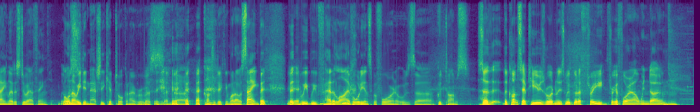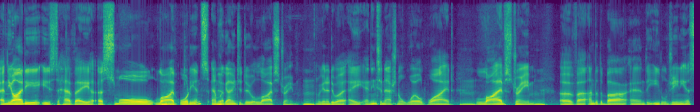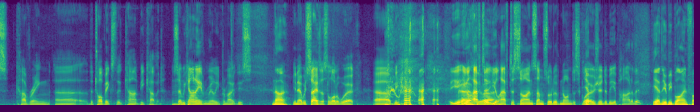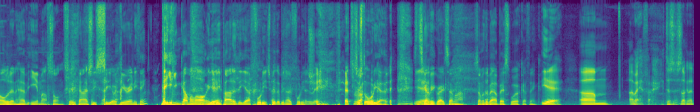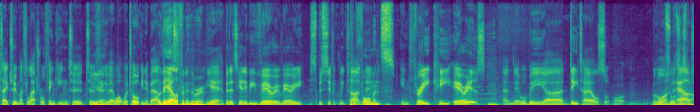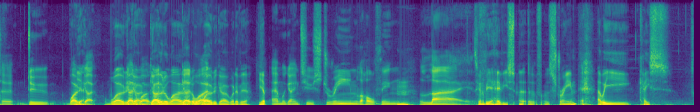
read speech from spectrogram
Dane let us do our thing. It Well, no, he didn't actually. He kept talking over of us and uh, contradicting what I was saying. But but Yeah. we, we've had a live audience before, and it was uh, good times. So had. the, the concept here is, Rawdon, is we've got a three three or four hour window, Mhm. and the idea is to have a a small live audience, and we're going to do a live stream. Mm. We're going to do a, a an international, worldwide Mm. live stream Mm. of uh, Under the Bar and the Evil Genius, covering uh, the topics that can't be covered. So we Mm. can't even really promote this, no, you know, which saves us a lot of work. Uh, you, you'll have have to, to, uh, you'll have to sign some sort of non-disclosure to be a part of it. yeah, and you'll be blindfolded and have earmuffs on, so you can't actually see or hear anything. But you can come along and you'll be part of the uh, footage, but there'll be no footage. That's just right. audio. So It's going to be a great seminar. Some of the, our best work, I think. Yeah. Um, I mean, fuck, it doesn't- it's not going to take too much lateral thinking to, to Yeah. think about what we're talking about. Or the elephant in the room. Yeah, but it's going to be very, very specifically targeted Performance. in three key areas, Mm. and there will be uh, details on, on how to do woe Yeah. to go. Woe to Go go. to woe. Go to woe. Go to woe. woe to go. Whatever. Yep. And we're going to stream the whole thing Mm. live. It's going to be a heavy uh, uh, stream. Are we case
